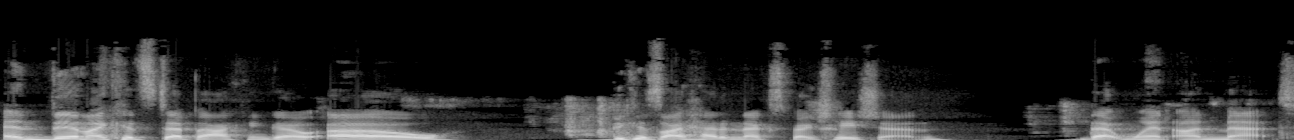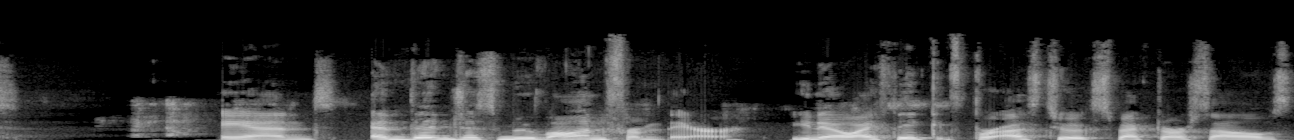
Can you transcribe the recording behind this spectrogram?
And then I could step back and go oh because I had an expectation that went unmet. And and then just move on from there you know, I think for us to expect ourselves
